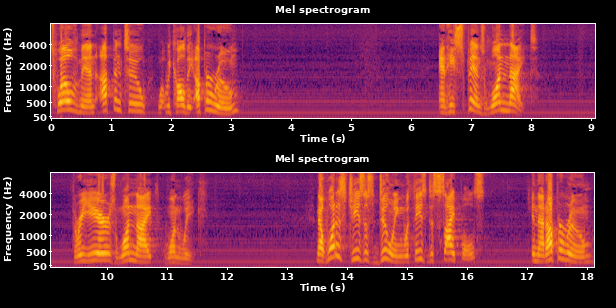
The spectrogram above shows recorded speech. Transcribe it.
12 men up into what we call the upper room. And he spends one night, three years, one night, one week. Now, what is Jesus doing with these disciples in that upper room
